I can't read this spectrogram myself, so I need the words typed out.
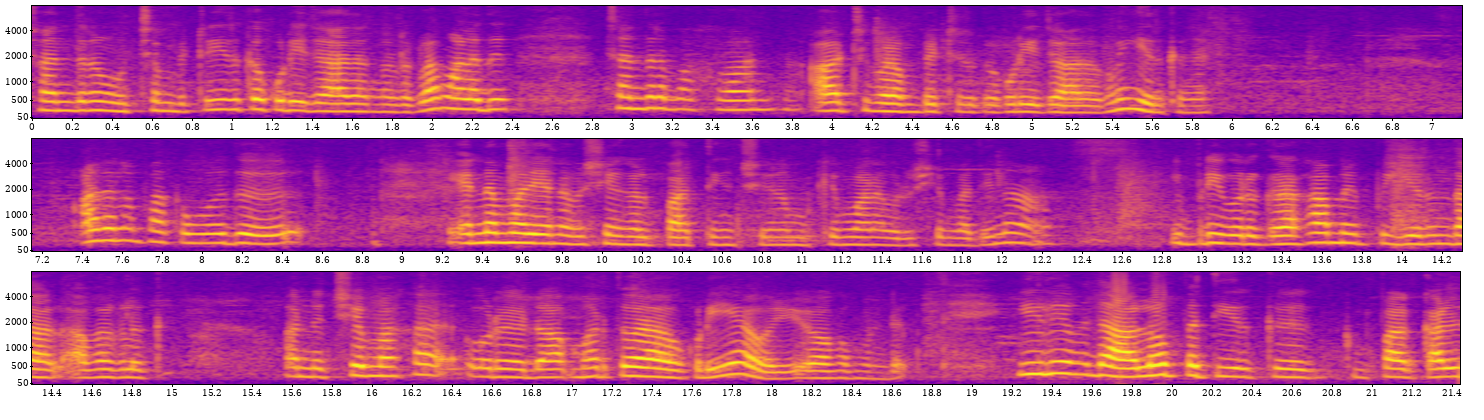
சந்திரன் உச்சம் பெற்று இருக்கக்கூடிய ஜாதகங்கள் இருக்கலாம் அல்லது சந்திர பகவான் ஆட்சி பலம் பெற்றிருக்கக்கூடிய ஜாதகங்களும் இருக்குங்க. அதெல்லாம் பார்க்கும்போது என்ன மாதிரியான விஷயங்கள் பார்த்தீங்கன்னு முக்கியமான ஒரு விஷயம் பார்த்தீங்கன்னா இப்படி ஒரு கிரக அமைப்பு இருந்தால் அவர்களுக்கு நிச்சயமாக ஒரு டா மருத்துவராகக்கூடிய ஒரு யோகம் உண்டு. இதுலேயே வந்து அலோபதி இருக்குது ப கல்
